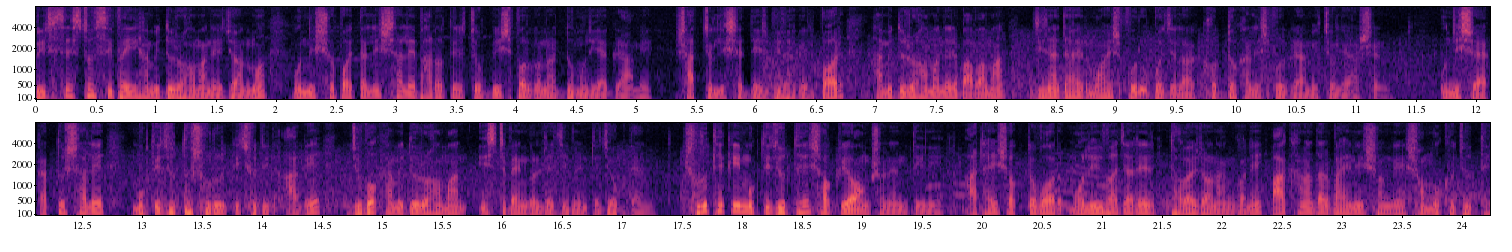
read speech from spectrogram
বীরশ্রেষ্ঠ সিপাহী হামিদুর রহমানের জন্ম উনিশশো পঁয়তাল্লিশ সালে ভারতের চব্বিশ পরগনার ডুমুরিয়া গ্রামে। সাতচল্লিশের দেশ বিভাগের পর হামিদুর রহমানের বাবা মা ঝিনাইদহের মহেশপুর উপজেলার খদ্দ খালিশপুর গ্রামে চলে আসেন। উনিশশো একাত্তর সালে মুক্তিযুদ্ধ শুরুর কিছুদিন আগে যুবক হামিদুর রহমান ইস্ট বেঙ্গল রেজিমেন্টে যোগ দেন। শুরু থেকেই মুক্তিযুদ্ধে সক্রিয় অংশ নেন তিনি। আঠাইশ অক্টোবর মৌলভীবাজারের ধলাই রণাঙ্গনে পাক হানাদার বাহিনীর সঙ্গে সম্মুখ যুদ্ধে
